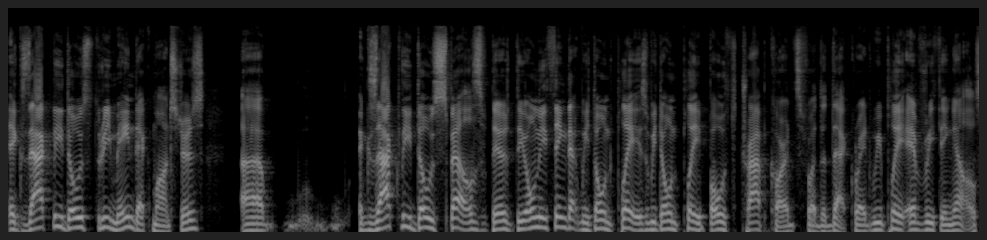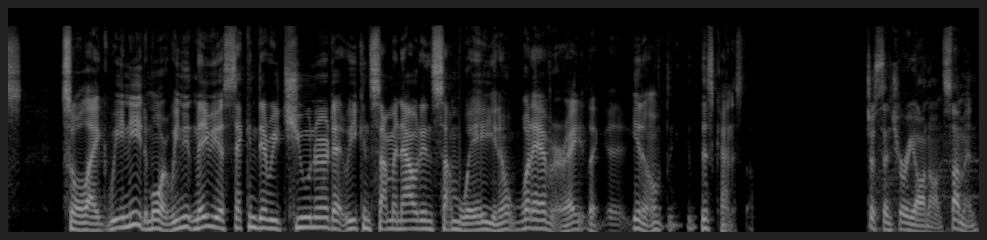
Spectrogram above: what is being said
exactly those three main deck monsters. Uh, exactly those spells. There's the only thing that we don't play is we don't play both trap cards for the deck, right? We play everything else. So like we need more. We need maybe a secondary tuner that we can summon out in some way, you know, whatever, right? Like uh, you know, this kind of stuff. a Centurion on summon,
